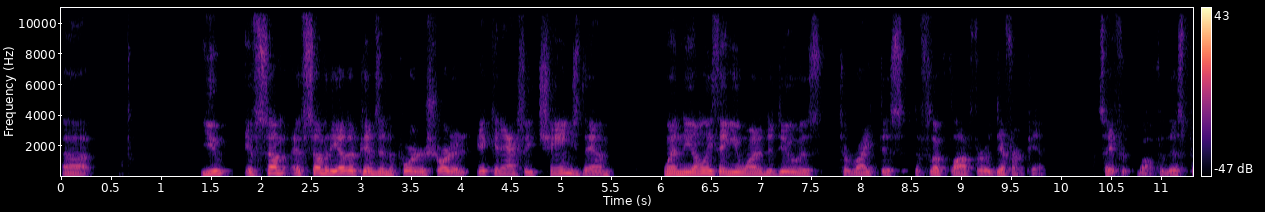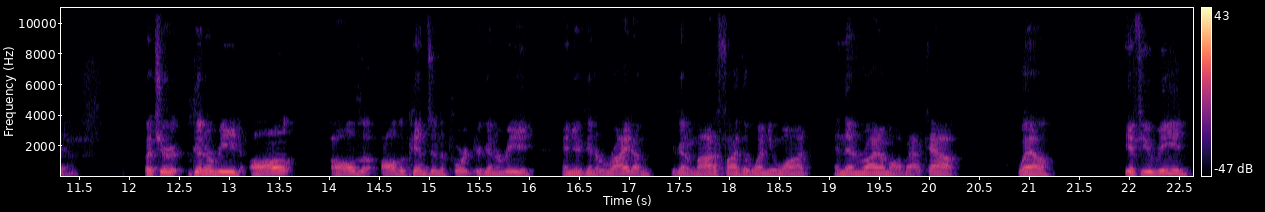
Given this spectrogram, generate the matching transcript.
uh, you if some if some of the other pins in the port are shorted, it can actually change them when the only thing you wanted to do is to write this the flip flop for a different pin, say for well for this pin. But you're going to read all all the all the pins in the port you're going to read, and you're going to write them. You're going to modify the one you want, and then write them all back out. Well, if you read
